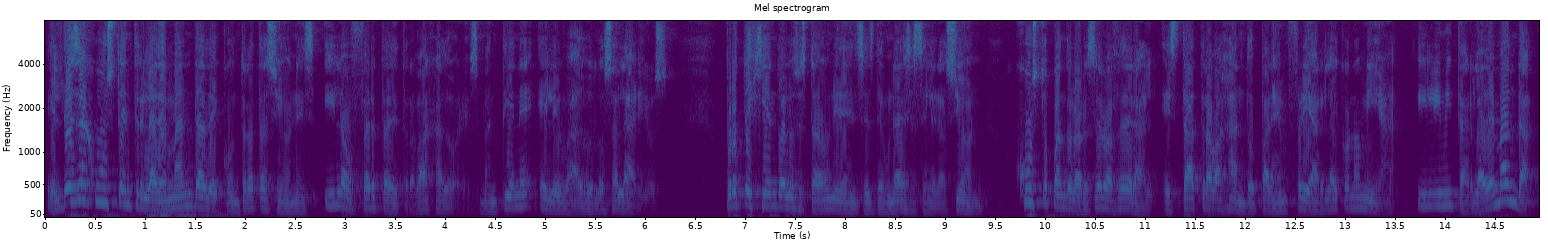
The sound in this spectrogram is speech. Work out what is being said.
El desajuste entre la demanda de contrataciones y la oferta de trabajadores mantiene elevados los salarios, protegiendo a los estadounidenses de una desaceleración justo cuando la Reserva Federal está trabajando para enfriar la economía y limitar la demanda.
